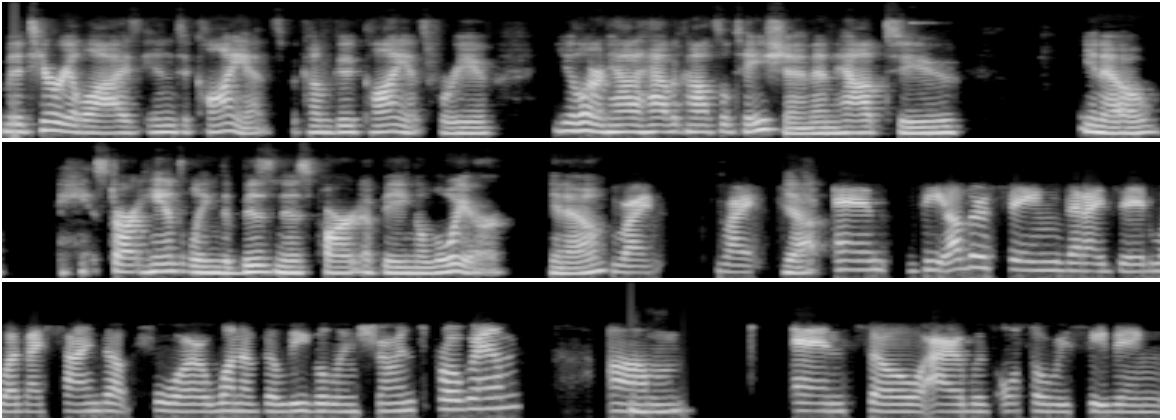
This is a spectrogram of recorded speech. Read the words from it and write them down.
materialize into clients, become good clients for you. You learn how to have a consultation and how to, you know, start handling the business part of being a lawyer you know? Right. Right. Yeah. And the other thing that I did was I signed up for one of the legal insurance programs. Um, Mm-hmm. And so I was also receiving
